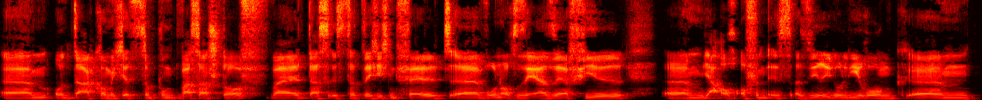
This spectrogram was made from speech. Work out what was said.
Ähm, und da komme ich jetzt zum Punkt Wasserstoff, weil das ist tatsächlich ein Feld, äh, wo noch sehr, sehr viel ähm, ja auch offen ist. Also die Regulierung ähm,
